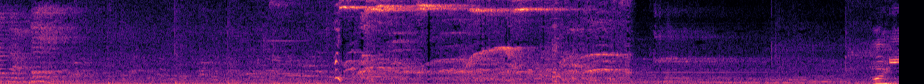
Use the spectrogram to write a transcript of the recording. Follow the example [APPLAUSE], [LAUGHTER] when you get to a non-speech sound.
[LAUGHS] Yeah.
